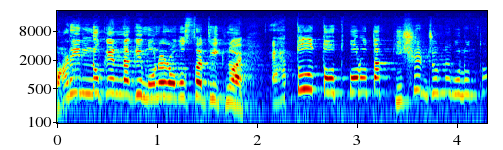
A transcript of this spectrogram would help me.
বাড়ির লোকের নাকি মনের অবস্থা ঠিক নয়। এত কিসের জন্য বলুন তো?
